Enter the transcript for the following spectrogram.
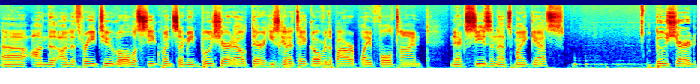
Uh, on the on the three two goal of sequence, I mean Bouchard out there, he's going to take over the power play full time next season. That's my guess. Bouchard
